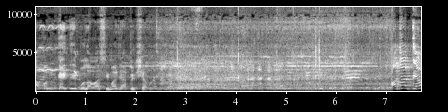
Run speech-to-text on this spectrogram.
आपण काहीतरी बोलावं अशी माझी अपेक्षा होती. आता त्या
